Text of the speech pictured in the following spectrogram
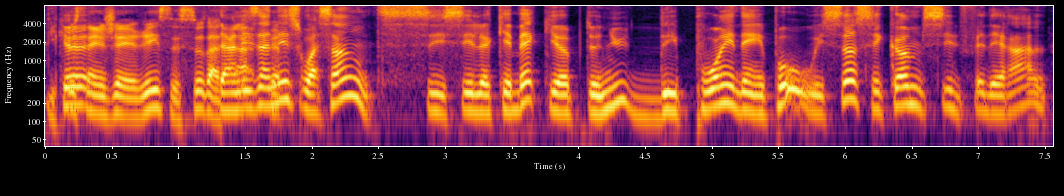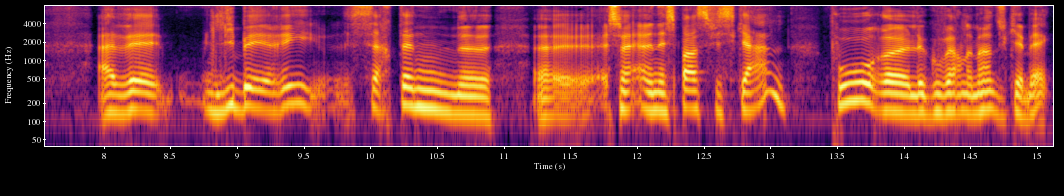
Il peut s'ingérer, c'est ça. Dans les années 60, c'est le Québec qui a obtenu des points d'impôt. Et ça, c'est comme si le fédéral avait libéré certaines, euh, euh, un espace fiscal pour euh, le gouvernement du Québec.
